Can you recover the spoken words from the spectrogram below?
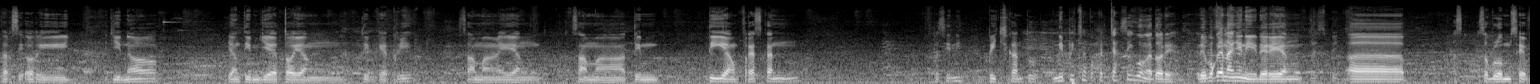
versi original yang tim J atau yang tim Katri sama yang sama tim T yang fresh kan apa sih ini? Pitch kan tuh. Ini pitch apa pecah sih? Gua nggak tahu deh. Dia pokoknya nanya nih dari yang se- sebelum save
